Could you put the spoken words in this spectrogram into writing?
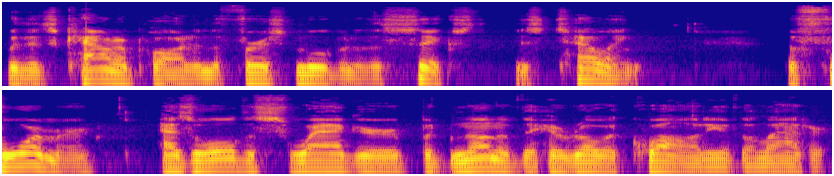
with its counterpart in the first movement of the sixth is telling. The former has all the swagger but none of the heroic quality of the latter.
